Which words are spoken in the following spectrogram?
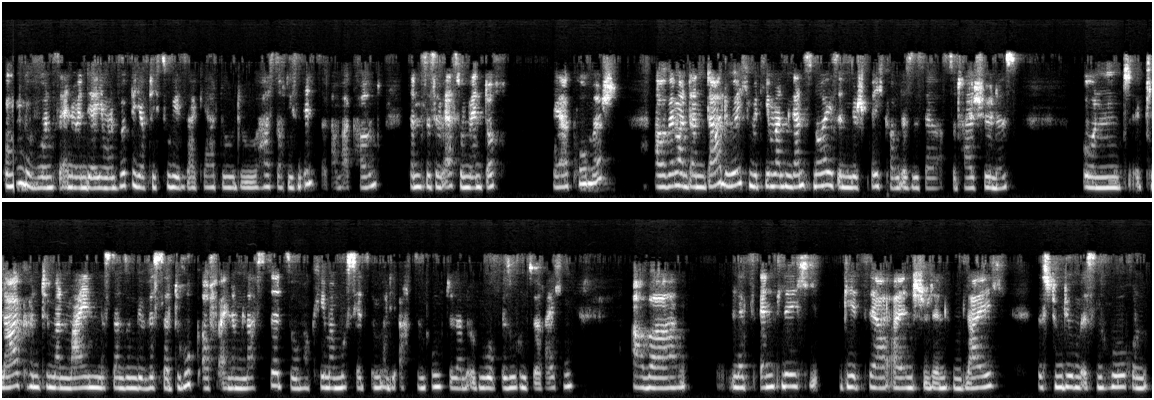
ungewohnt sein, wenn der jemand wirklich auf dich zugeht und sagt, ja, du, du hast doch diesen Instagram-Account, dann ist es im ersten Moment doch ja komisch. Aber wenn man dann dadurch mit jemandem ganz Neues in ein Gespräch kommt, ist es ja was total Schönes. Und klar könnte man meinen, dass dann so ein gewisser Druck auf einem lastet, so, okay, man muss jetzt immer die 18 Punkte dann irgendwo versuchen zu erreichen. Aber letztendlich geht es ja allen Studenten gleich. Das Studium ist ein Hoch und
